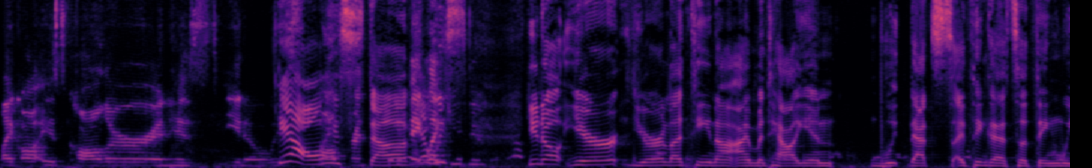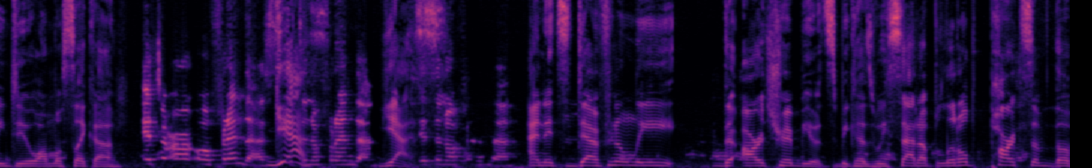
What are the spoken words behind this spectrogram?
like all his collar and his you know his Yeah, all his stuff. Yeah, like we- you do. You know, you're you're Latina. I'm Italian. We, that's I think that's a thing we do, almost like a It's our ofrendas. Yes. It's an ofrenda. yes. It's an ofrenda. and it's definitely the our tributes because we set up little parts of the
